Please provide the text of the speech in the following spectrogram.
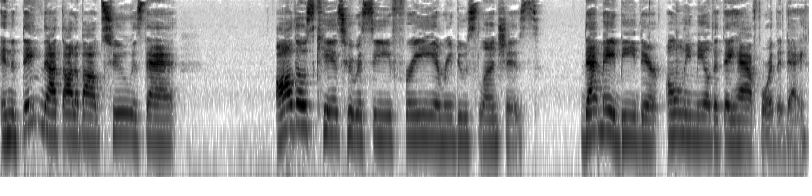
And the thing that I thought about too is that all those kids who receive free and reduced lunches that may be their only meal that they have for the day.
